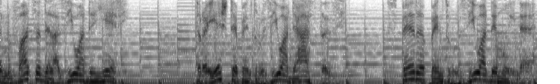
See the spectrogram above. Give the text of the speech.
Învață de la ziua de ieri. Trăiește pentru ziua de astăzi. Speră pentru ziua de mâine.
